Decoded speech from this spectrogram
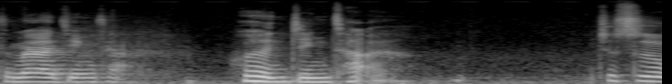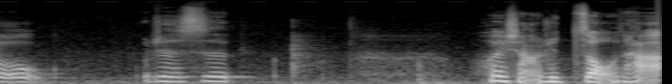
怎么样精彩？会很精彩。就是我，我就是会想去揍他，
